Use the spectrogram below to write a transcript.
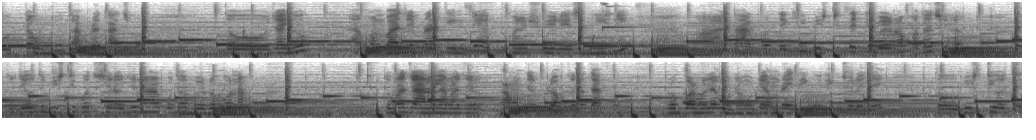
রোদটা উঠুক, তারপরে কাচবো। তো যাই হোক, এখন বাজে প্রায় তিনটে। একটুখানি শুয়ে রেস্ট নিয়ে নিই। আর তারপর দেখি বৃষ্টিতে একটু বেরোনোর কথা ছিল। তো যেহেতু বৃষ্টি পড়ছে সেটার জন্য আর কোথাও বেরোবো না। তোমরা জানোই, আমরা যে আমাদের ব্লগ যেটা দেখো। রোববার হলে মোটামুটি আমরা এদিক ওদিক চলে যাই। তো বৃষ্টি হচ্ছে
